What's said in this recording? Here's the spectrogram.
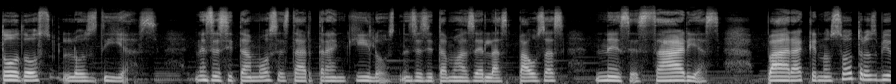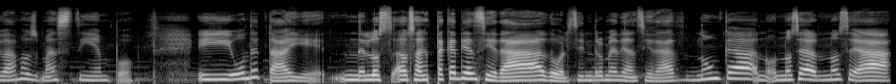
todos los días. Necesitamos estar tranquilos, necesitamos hacer las pausas necesarias para que nosotros vivamos más tiempo. Y un detalle, los, ataques de ansiedad o el síndrome de ansiedad nunca, no, se, no se ha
